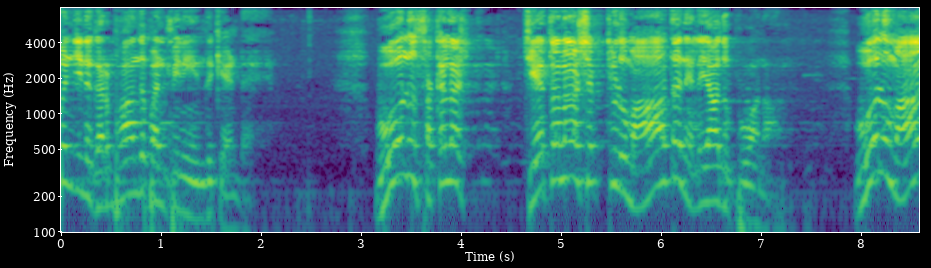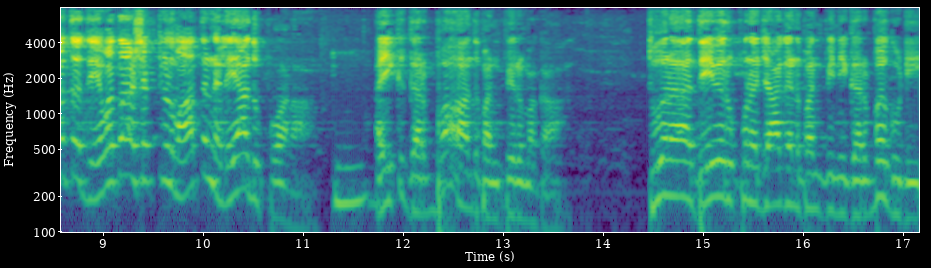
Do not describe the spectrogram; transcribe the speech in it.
ಬಂಜಿನ ಗರ್ಭ ಅಂದು ಪನ್ಪಿನಿ ಎಂದು ಕೇಂಡೆ. ಓಲು ಸಕಲ ಚೇತನಾ ಶಕ್ತಿಗಳು ಮಾತ ನೆಲೆಯಾದು ಪುವನ ಓಲು ಮಾತ ದೇವತಾ ಶಕ್ತಿಗಳು ಮಾತ್ರ ನೆಲೆಯಾದು ಪುವನ ಐಕ್ ಗರ್ಭ ಅಂದು ಪನ್ಪಿರು ಮಗ. ತೂನ ದೇವರುಪ್ಪುನ ಜಾಗನ ಪನ್ಪಿನಿ ಗರ್ಭಗುಡಿ.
